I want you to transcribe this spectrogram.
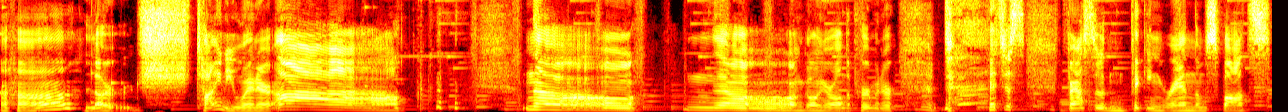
Uh-huh. Large. Tiny winner. Ah! no! No! I'm going around the perimeter. it's just faster than picking random spots.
